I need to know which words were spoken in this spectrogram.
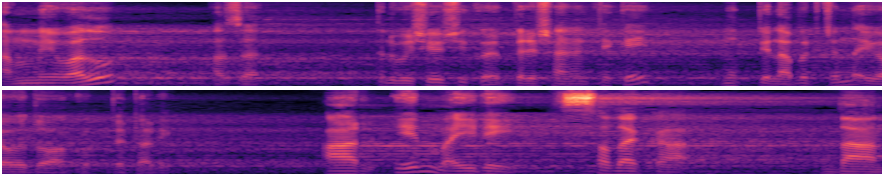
হাম্মি ওয়াল আজাদ তাহলে বেশি বেশি করে পেরেশানি থেকে মুক্তি লাভের জন্য এইভাবে দোয়া করতে পারি। আর এর বাইরে সাদাকা, দান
